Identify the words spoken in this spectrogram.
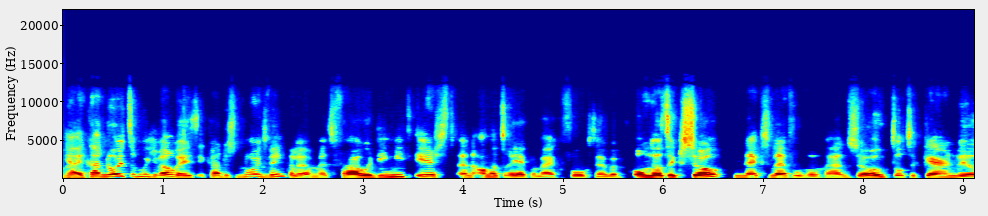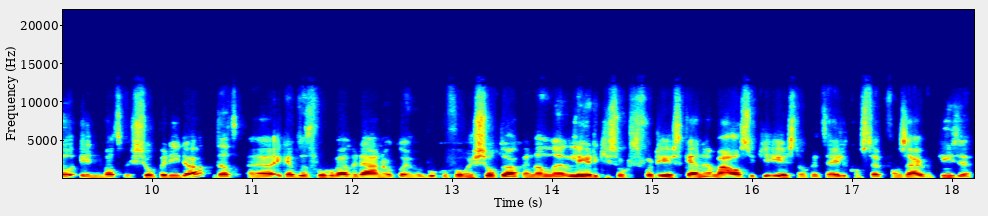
Ja. Ik ga nooit, dat moet je wel weten, ik ga dus nooit winkelen met vrouwen die niet eerst een ander traject bij mij gevolgd hebben. Omdat ik zo next level wil gaan, zo tot de kern wil in wat we shoppen die dag. Dat, eh, ik heb dat vroeger wel gedaan, ook al in mijn boeken voor een shopdag. En dan eh, leerde ik je ochtends voor het eerst kennen. Maar als ik je eerst nog het hele concept van zuiver kiezen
